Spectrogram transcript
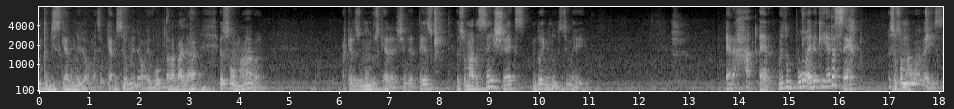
nunca disse que era o melhor, mas eu quero ser o melhor. Eu vou trabalhar. Eu somava aqueles números que eram gigantescos. Eu somava 100 cheques em dois minutos e meio. Era rápido, era. Mas o bom era que era certo. Eu só somava uma vez.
